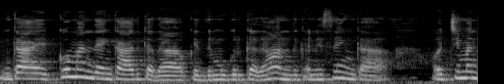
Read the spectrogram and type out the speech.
ఇంకా ఎక్కువ మంది ఏం కాదు కదా ఒక ఇద్దరు ముగ్గురు కదా అందుకనేసి ఇంకా వచ్చి మనం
